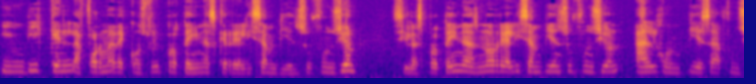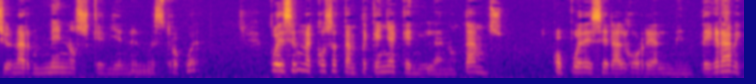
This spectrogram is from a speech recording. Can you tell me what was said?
indiquen la forma de construir proteínas que realizan bien su función. Si las proteínas no realizan bien su función, algo empieza a funcionar menos que bien en nuestro cuerpo. Puede ser una cosa tan pequeña que ni la notamos, o puede ser algo realmente grave.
